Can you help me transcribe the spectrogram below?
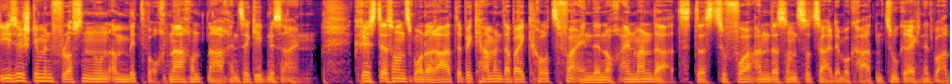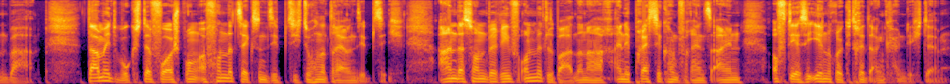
Diese Stimmen flossen nun am Mittwoch nach und nach ins Ergebnis ein. Christessons Moderate bekamen dabei kurz vor Ende noch ein Mandat, das zuvor Andersons Sozialdemokraten zugerechnet worden war. Damit wuchs der Vorsprung auf 176 zu 173. Anderson berief unmittelbar danach eine Pressekonferenz ein, auf der sie ihren Rücktritt ankündigte.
